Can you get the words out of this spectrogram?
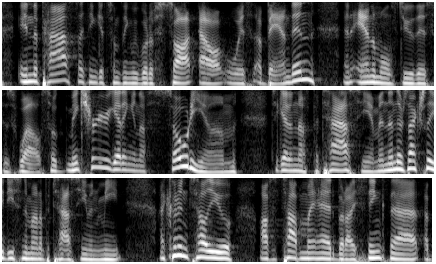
In the past, I think it's something we would have sought out with abandon, and animals do this as well. So make sure you're getting enough sodium to get enough potassium. And then there's actually a decent amount of potassium in meat. I couldn't tell you off the top of my head, but I think that a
